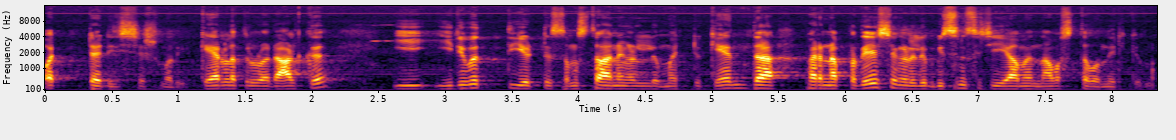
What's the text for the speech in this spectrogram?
ഒറ്റ രജിസ്ട്രേഷൻ മതി. കേരളത്തിലുള്ള ഒരാൾക്ക് ഈ ഇരുപത്തിയെട്ട് സംസ്ഥാനങ്ങളിലും മറ്റു കേന്ദ്ര ഭരണ പ്രദേശങ്ങളിലും ബിസിനസ് ചെയ്യാമെന്ന അവസ്ഥ വന്നിരിക്കുന്നു.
